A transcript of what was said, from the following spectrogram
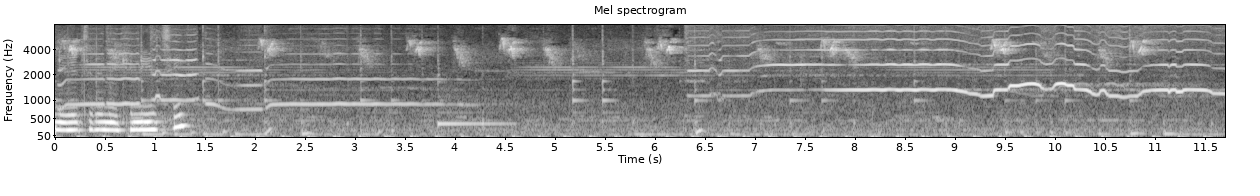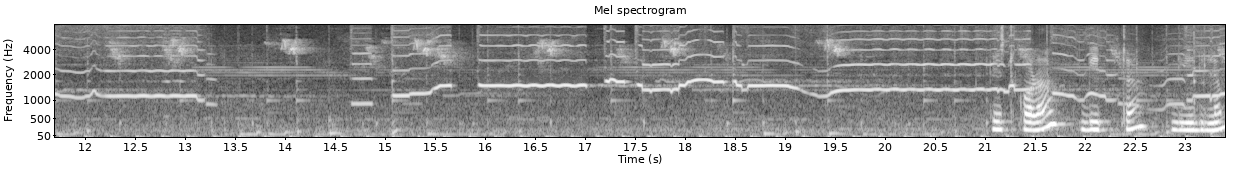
নেড়ে চেড়ে মেখে নিয়েছি। পেস্ট করা বিটটা দিয়ে দিলাম।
